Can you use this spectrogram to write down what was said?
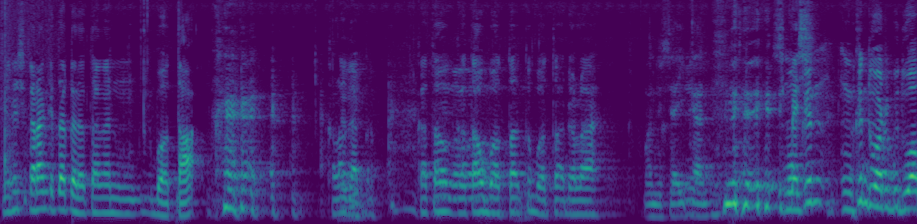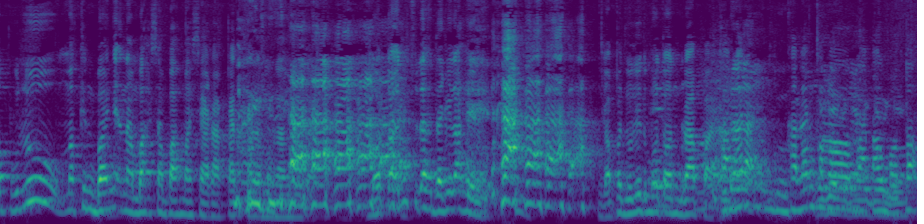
Jadi sekarang kita kedatangan botak. Kalau nggak tahu nggak tahu botak itu botak adalah Manusia ikan. Mungkin mungkin 2020 makin banyak nambah sampah masyarakat karena mengambil. Botol ini sudah dari lahir. Gak peduli itu botolan berapa. Kalian, kalian kalau nggak tahu botok,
